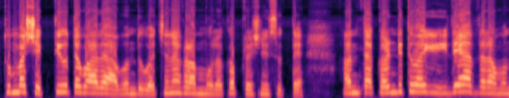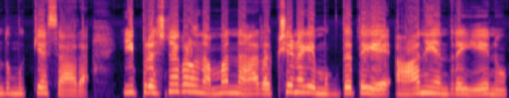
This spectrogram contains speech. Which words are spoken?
ತುಂಬಾ ಶಕ್ತಿಯುತವಾದ ಒಂದು ವಚನಗಳ ಮೂಲಕ ಪ್ರಶ್ನಿಸುತ್ತೆ. ಅಂತ ಖಂಡಿತವಾಗಿ ಇದೇ ಅದರ ಒಂದು ಮುಖ್ಯ ಸಾರ. ಈ ಪ್ರಶ್ನೆಗಳು ನಮ್ಮನ್ನ ರಕ್ಷಣೆಗೆ, ಮುಗ್ಧತೆಗೆ ಹಾನಿ ಅಂದ್ರೆ ಏನು?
